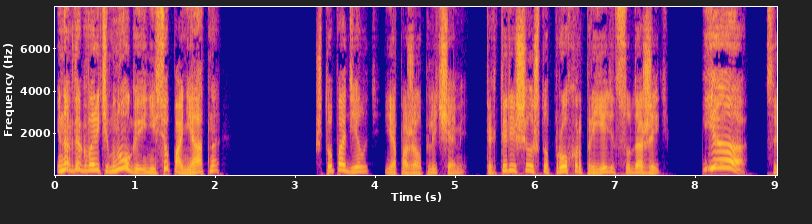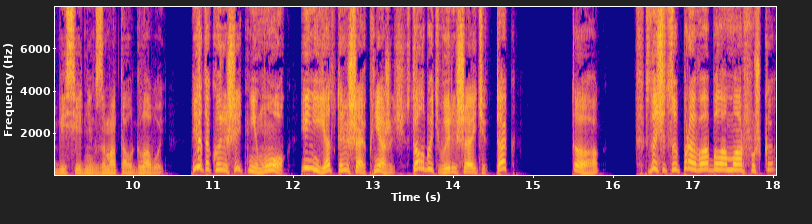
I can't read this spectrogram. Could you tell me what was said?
Иногда говорите много, и не все понятно». «Что поделать?» — я пожал плечами. «Так ты решил, что Прохор приедет сюда жить?» «Я!» — собеседник замотал головой. «Я такой решить не мог. И не я тут решаю, княжич. Стало быть, вы решаете, так?» «Так. Значит, права была Марфушка»,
